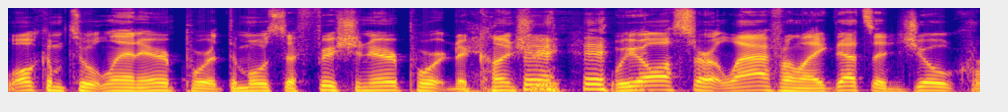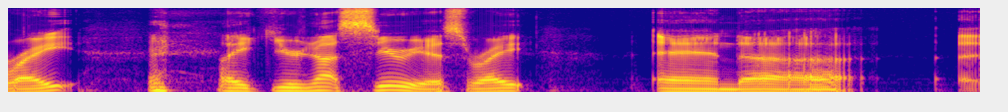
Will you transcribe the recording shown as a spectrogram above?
Welcome to Atlanta Airport, the most efficient airport in the country. we all start laughing like that's a joke, right? like you're not serious, right? And uh, uh,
